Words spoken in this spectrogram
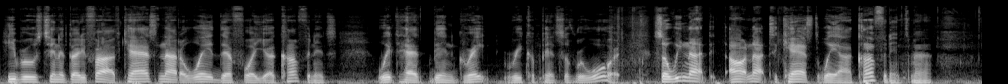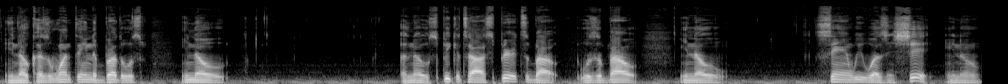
Hebrews 10 and 35. Cast not away, therefore, your confidence, which hath been great recompense of reward. So we not ought not to cast away our confidence, man. You know, because one thing the brother was, you know, you know, speaking to our spirits about was about, you know, saying we wasn't shit, you know,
